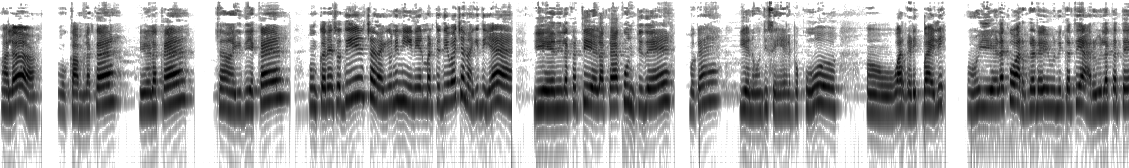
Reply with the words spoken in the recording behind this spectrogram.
ಅಲ್ಲ ಓ ಕಮಲಕ್ಕ, ಹೇಳಕ್ಕ ಚೆನ್ನಾಗಿದೆಯಕ್ಕ ಉಂಕನೆ ಸದಿ ಚೆನ್ನಾಗಿ ನೀನೇನ್ ಮಾಡ್ತಿದೀವ ಚೆನ್ನಾಗಿದೀಯಾ ಏನಿಲ್ಲಕ್ಕ ಹೇಳಕ್ಕ ಕುಂತಿದೆ ಮಗ, ಏನೋ ಒಂದು ಹೇಳ್ಬೇಕು. ಹೊರ್ಗಡೆಗೆ ಬಾಯ್ಲಿ ಹೇಳಕ್ ಹೊರ್ಗಡೆ ಇವನಿ ಕತೆ ಯಾರು ಇಲ್ಲ ಕತೆ.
